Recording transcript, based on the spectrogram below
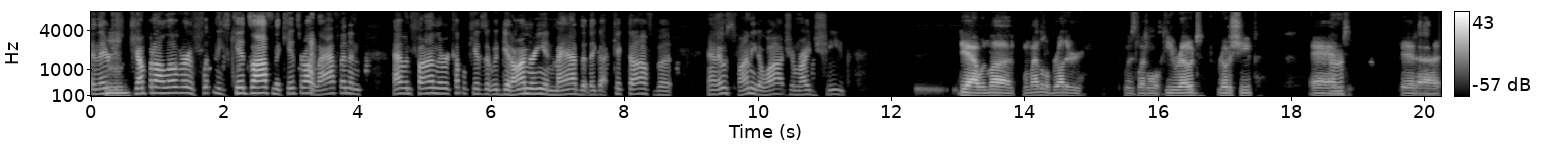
And they were just Mhm. jumping all over and flipping these kids off, and the kids were all laughing and having fun. There were a couple kids that would get ornery and mad that they got kicked off, but man, it was funny to watch them ride sheep. Yeah, when my when my little brother was little, he rode rode a sheep, and it uh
